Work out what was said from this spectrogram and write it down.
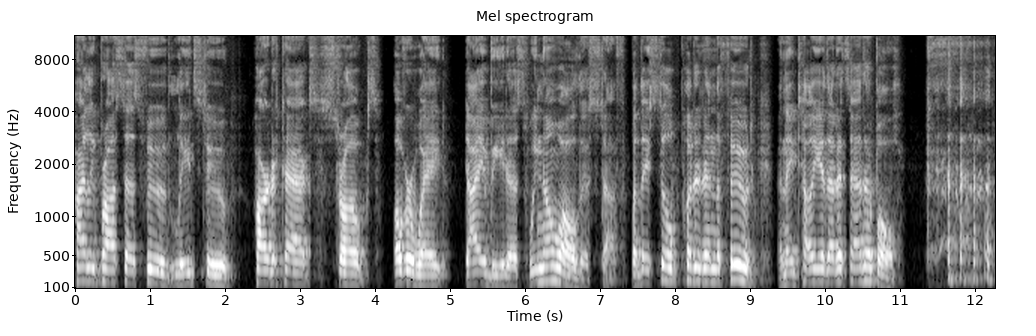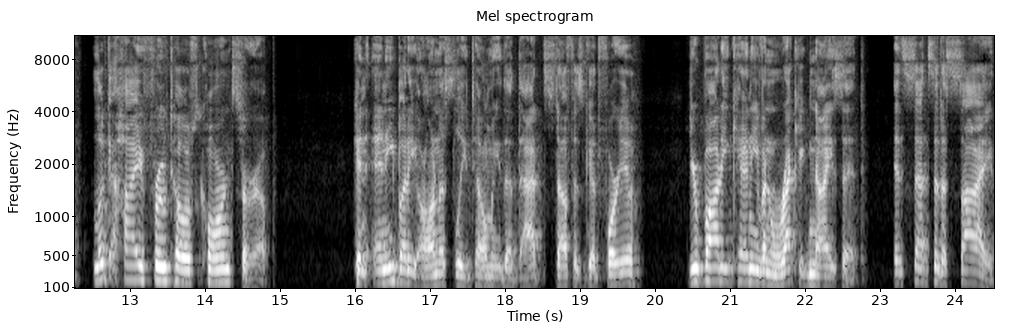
Highly processed food leads to heart attacks, strokes, overweight, diabetes. We know all this stuff, but they still put it in the food and they tell you that it's edible. Look at high fructose corn syrup. Can anybody honestly tell me that that stuff is good for you? Your body can't even recognize it. It sets it aside.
